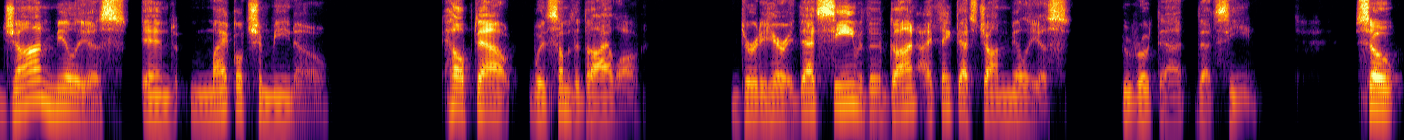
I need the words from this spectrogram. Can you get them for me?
John Milius and Michael Cimino helped out with some of the dialogue. Dirty Harry, that scene with the gun, I think that's John Milius who wrote that that scene. So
